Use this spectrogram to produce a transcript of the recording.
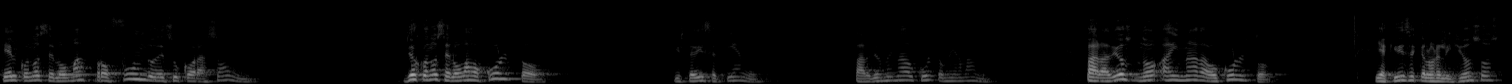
que Él conoce lo más profundo de su corazón. Dios conoce lo más oculto que usted dice tiene. Para Dios no hay nada oculto, mi hermano. Para Dios no hay nada oculto. Y aquí dice que los religiosos,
